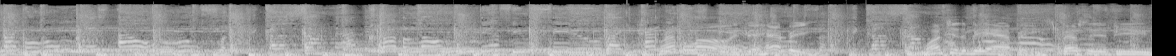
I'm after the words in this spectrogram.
like a room without a roof. Because I'm happy. Clap along if you feel like happy. Clap along if you're happy. Want you to be happy, especially if you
